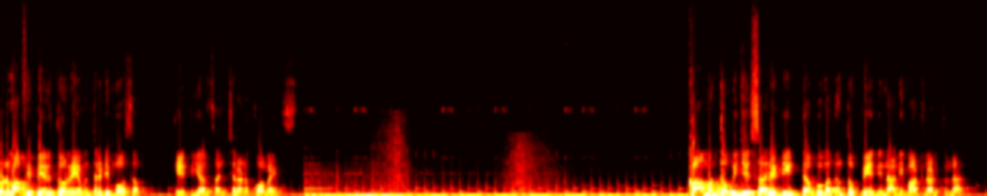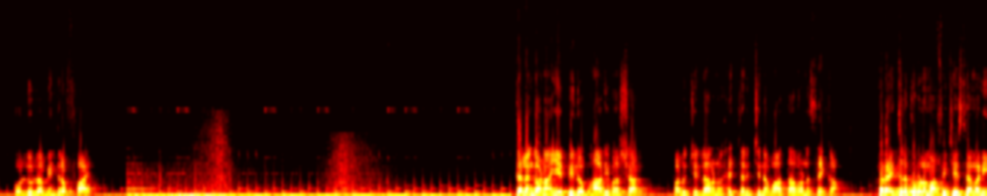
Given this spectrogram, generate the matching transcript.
రుణమాఫీ పేరుతో రేవంత్ రెడ్డి మోసం. కేటీఆర్ సంచలన కామెంట్స్. కామంతో విజయసాయిరెడ్డి డబ్బు మతంతో పేర్ని నాని మాట్లాడుతున్నారు. కొల్లు రవీంద్ర ఫైర్. తెలంగాణ ఏపీలో భారీ వర్షాలు. పలు జిల్లాలను హెచ్చరించిన వాతావరణ శాఖ. రైతులకు రుణమాఫీ చేశామని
